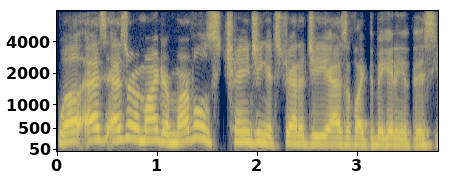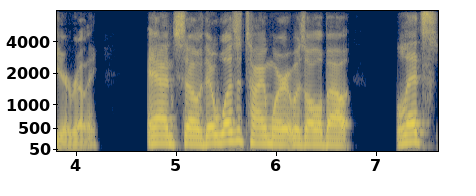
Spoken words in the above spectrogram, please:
Well, as as a reminder, Marvel's changing its strategy as of like the beginning of this year, really. And so there was a time where it was all about let's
